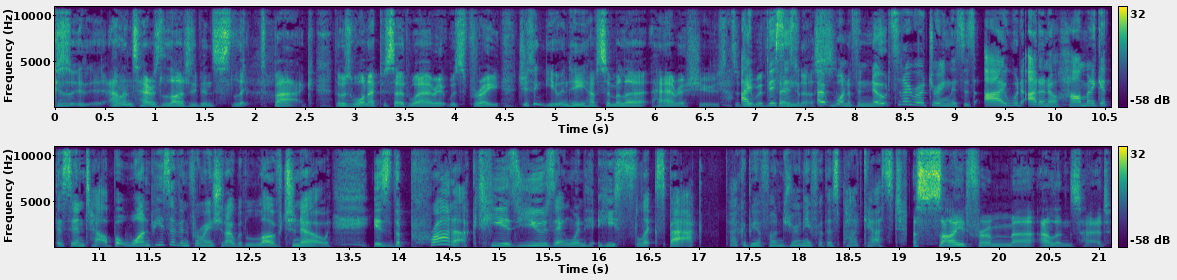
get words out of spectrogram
Think, because Alan's hair has largely been slicked back, there was one episode where it was free. Do you think you and he have similar hair issues to do I, with this thinness? is uh, one of the notes that I wrote during this is I would I don't know how I'm going to get this intel, but one piece of information I would love to know is the product he is using when he slicks back. That could be a fun journey for this podcast. Aside from uh, Alan's head,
